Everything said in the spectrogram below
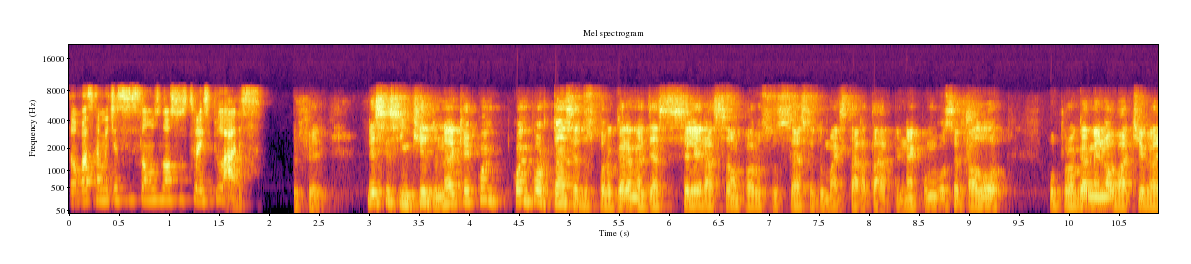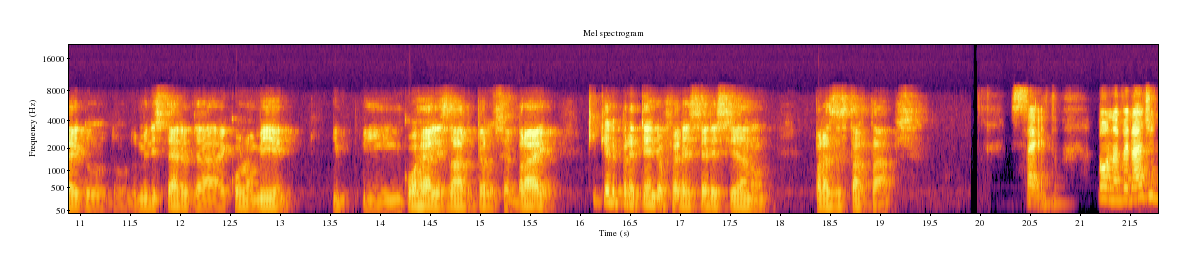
Então, basicamente, esses são os nossos três pilares. Perfeito. Nesse sentido, né, que, qual, qual a importância dos programas de aceleração para o sucesso de uma startup? Né? Como você falou, o programa inovativo aí do, do, do Ministério da Economia, em, em, correalizado pelo SEBRAE, o que, que ele pretende oferecer esse ano para as startups? Certo. Bom, na verdade,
